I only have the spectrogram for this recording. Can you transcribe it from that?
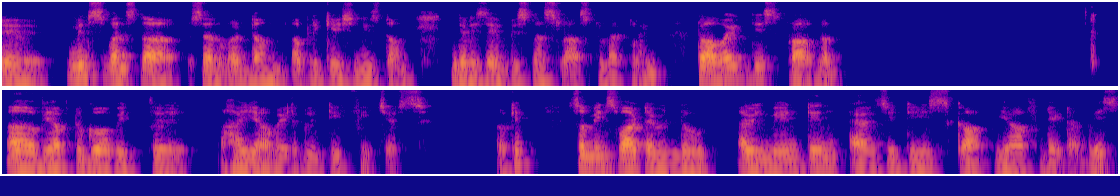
uh, means once the server down application is down, there is a business loss to the client. To avoid this problem, we have to go with uh, high availability features. Okay, so means what I will do, I will maintain as it is copy of database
